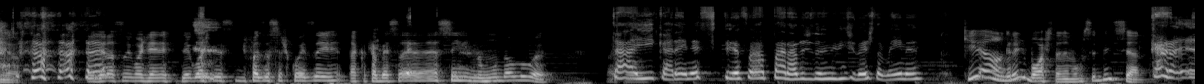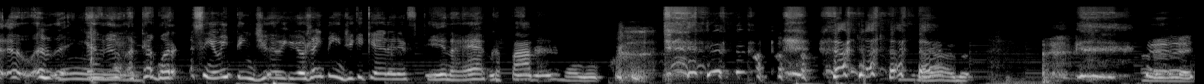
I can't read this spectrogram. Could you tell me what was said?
Essa geração que gosta de NFT gosta de, fazer essas coisas aí. Tá com a cabeça assim, no mundo da lua. Tá aí, cara. NFT foi uma parada de 2022 também, né? Que é uma grande bosta, né? Vamos ser bem sinceros. Cara, eu- eu- eu- eu- eu- até agora, assim, eu entendi, eu, eu já entendi o que, que era NFT na época, pá. Chorei, maluco. É,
